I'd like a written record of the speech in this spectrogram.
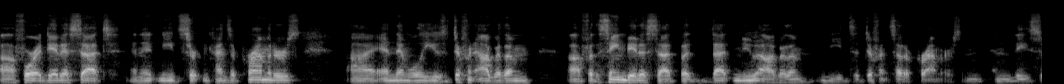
uh, for a data set and it needs certain kinds of parameters. Uh, and then we'll use a different algorithm uh, for the same data set, but that new algorithm needs a different set of parameters. And, and these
